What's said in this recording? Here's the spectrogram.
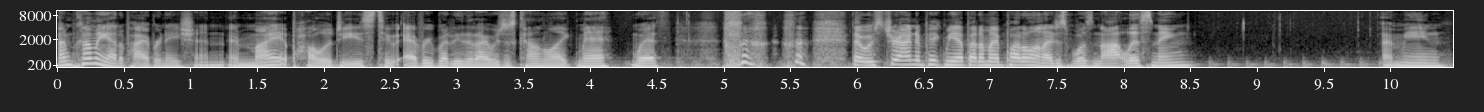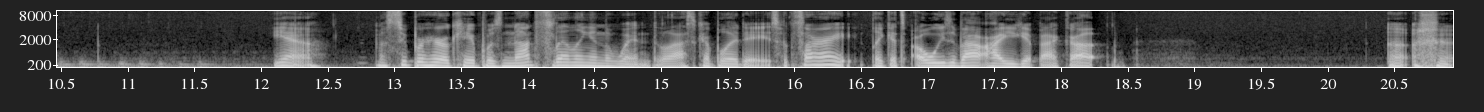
I'm coming out of hibernation, and my apologies to everybody that I was just kind of like meh with, that was trying to pick me up out of my puddle, and I just was not listening. I mean, yeah, my superhero cape was not flailing in the wind the last couple of days, but it's all right. Like it's always about how you get back up. Uh,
